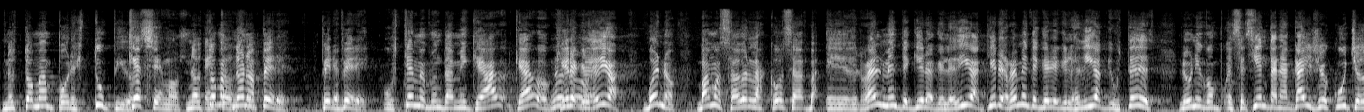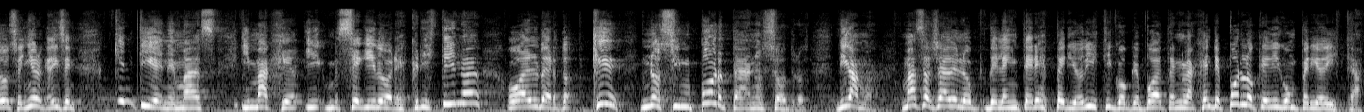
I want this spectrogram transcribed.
Nos toman por estúpidos. ¿Qué hacemos, Nos toman, no, entonces? no, espere. Espere, espere. Usted me pregunta a mí qué hago. ¿Qué hago? No, ¿Quiere no. que le diga? Bueno, vamos a ver las cosas. Eh, ¿Realmente quiere que le diga? ¿Quiere, ¿Realmente quiere que les diga que ustedes lo único que se sientan acá y yo escucho dos señores que dicen, ¿quién tiene más imagen y seguidores? ¿Cristina o Alberto? ¿Qué nos importa a nosotros? Digamos, más allá de lo, del interés periodístico que pueda tener la gente, por lo que digo un periodista,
